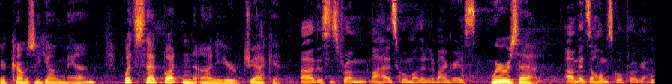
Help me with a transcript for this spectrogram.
Here comes a young man. What's that button on your jacket? Uh, this is from my high school, Mother Divine Grace. Where is that? Um, it's a homeschool program.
